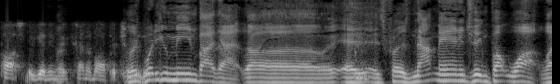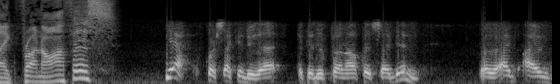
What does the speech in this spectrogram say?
possibly getting that kind of opportunity. Like, what do you mean by that? Uh, as far as not managing, but what? Like front office? Yeah, of course I can do that. I can do front office. I didn't, but I've, I've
